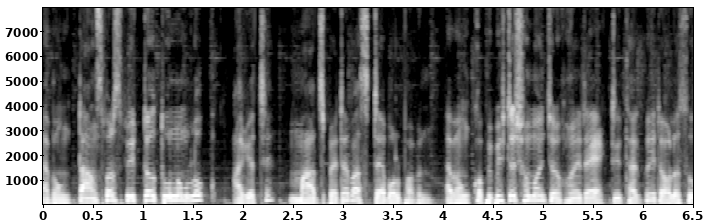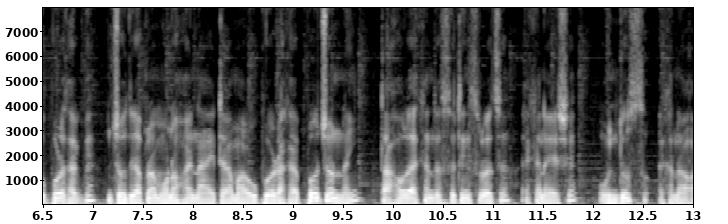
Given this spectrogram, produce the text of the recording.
এবং ট্রান্সফার স্পিডটাও তুলনামূলক আগের চেয়ে মাছ বেটার বা স্টেবল পাবেন। এবং কপি পেস্টের সময় যখন এটা অ্যাক্টিভ থাকবে, এটা অলস উপরে থাকবে। যদি আপনার মনে হয় না, এটা আমার উপরে রাখার প্রয়োজন নাই, তাহলে এখানে সেটিংস রয়েছে। এখানে এসে উইন্ডোজ এখানে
